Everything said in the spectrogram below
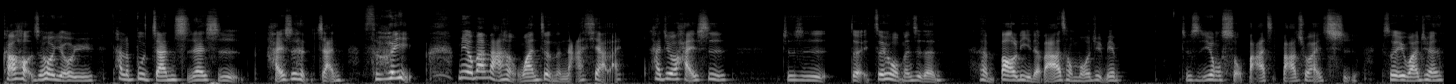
烤好之后，由于它的不粘实在是还是很粘，所以没有办法很完整的拿下来。它就还是就是对，最后我们只能很暴力的把它从模具里面，就是用手拔拔出来吃，所以完全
